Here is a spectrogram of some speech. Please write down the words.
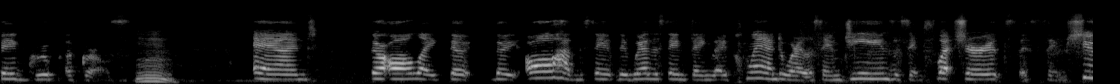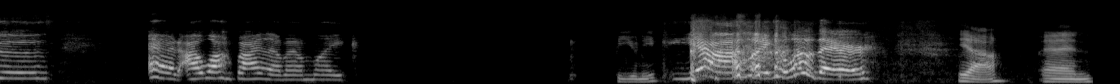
big group of girls, mm. and they're all like they they all have the same. They wear the same thing. They plan to wear the same jeans, the same sweatshirts, the same shoes. And I walk by them and I'm like, be unique. Yeah, like hello there. Yeah. And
